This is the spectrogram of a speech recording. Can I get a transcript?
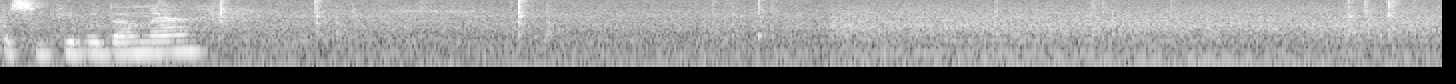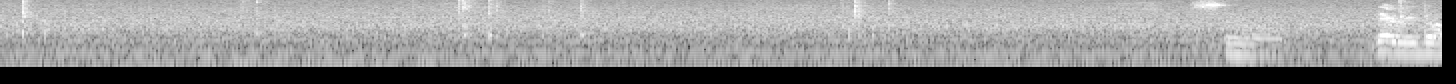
There's some people down there. So, there we go.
